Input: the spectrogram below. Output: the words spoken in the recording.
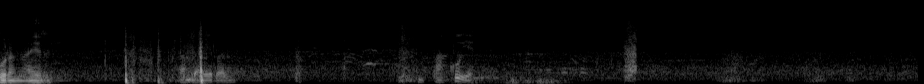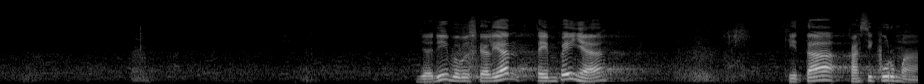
kurang air. Tambah air lagi. Paku ya? Jadi Bapak sekalian, tempenya kita kasih kurma.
